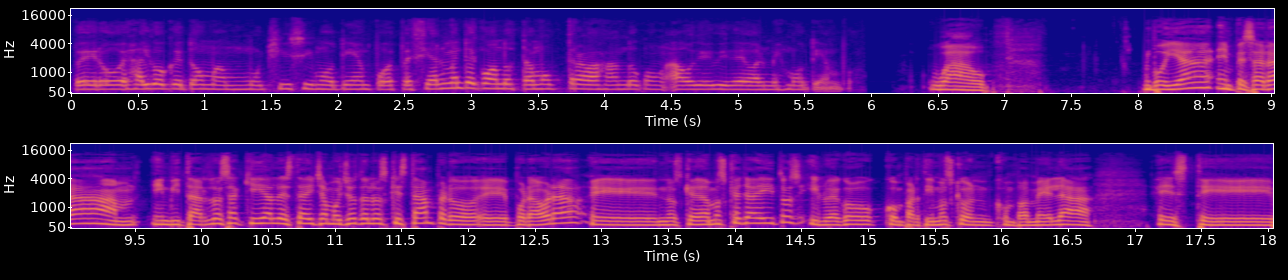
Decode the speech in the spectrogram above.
pero es algo que toma muchísimo tiempo, especialmente cuando estamos trabajando con audio y video al mismo tiempo. Wow. Voy a empezar a um, invitarlos aquí al stage a muchos de los que están, pero eh, por ahora eh, nos quedamos calladitos y luego compartimos con, con Pamela este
